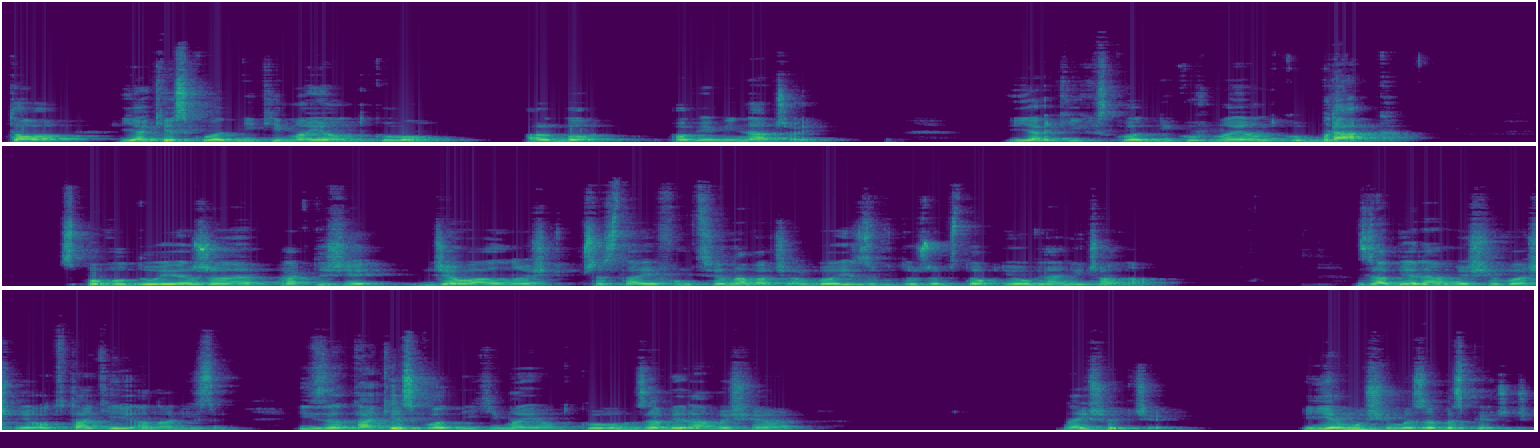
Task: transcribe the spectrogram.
To, jakie składniki majątku, albo powiem inaczej, jakich składników majątku brak spowoduje, że praktycznie działalność przestaje funkcjonować albo jest w dużym stopniu ograniczona. Zabieramy się właśnie od takiej analizy. I za takie składniki majątku zabieramy się najszybciej. I je musimy zabezpieczyć,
